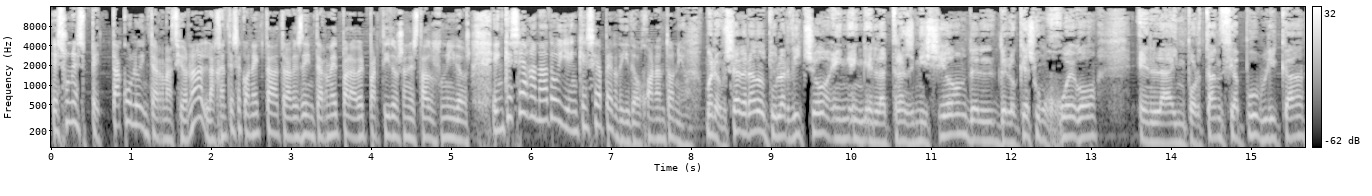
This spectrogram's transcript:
es un espectáculo internacional. La gente se conecta a través de Internet para ver partidos en Estados Unidos. ¿En qué se ha ganado y en qué se ha perdido, Juan Antonio? Bueno, se ha ganado, tú lo has dicho, en, en, la transmisión del, de lo que es un juego, en la importancia pública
